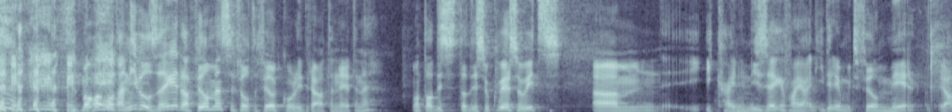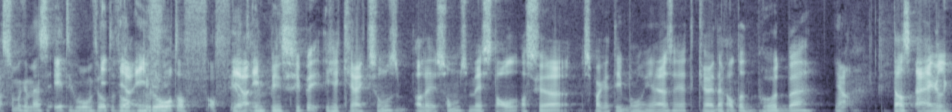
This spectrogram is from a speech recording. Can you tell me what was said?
maar wat, wat dat niet wil zeggen, dat veel mensen veel te veel koolhydraten eten. Hè? Want dat is, dat is ook weer zoiets... ehm, ik ga je niet zeggen van ja, iedereen moet veel meer. Ja, sommige mensen eten gewoon veel te veel Ja, in- brood of, of Ja, te- in principe, je krijgt soms, allee, soms, meestal, als je spaghetti bolognese eet, krijg je daar altijd brood bij. ja. Dat is eigenlijk,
